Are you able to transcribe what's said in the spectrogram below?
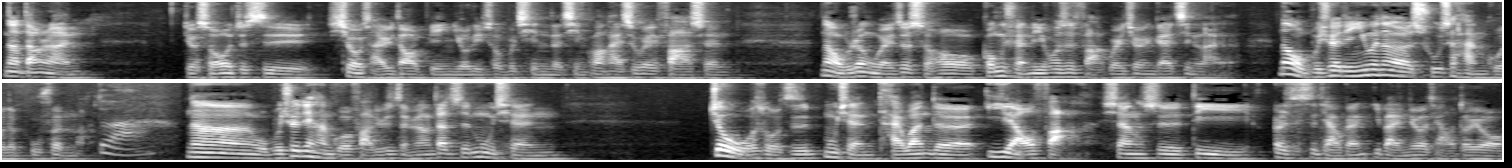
那当然，有时候就是秀才遇到兵，有理说不清的情况还是会发生。那我认为这时候公权力或是法规就应该进来了。那我不确定，因为那个书是韩国的部分嘛。对啊。那我不确定韩国法律是怎么样，但是目前就我所知，目前台湾的医疗法，像是第二十四条跟一百零六条都有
